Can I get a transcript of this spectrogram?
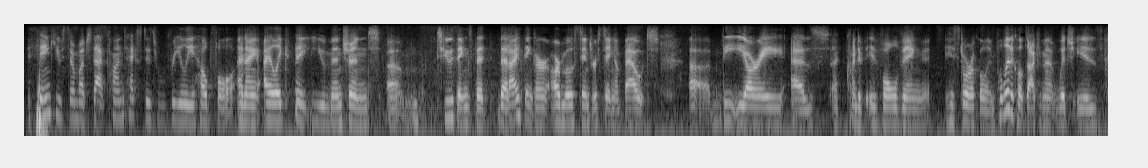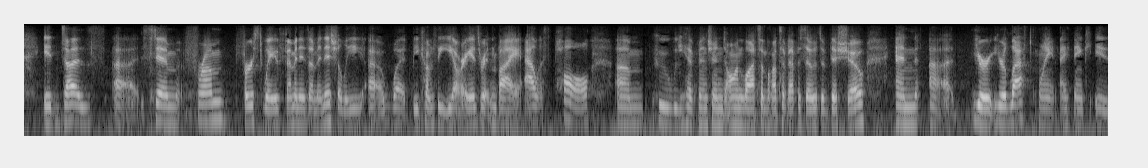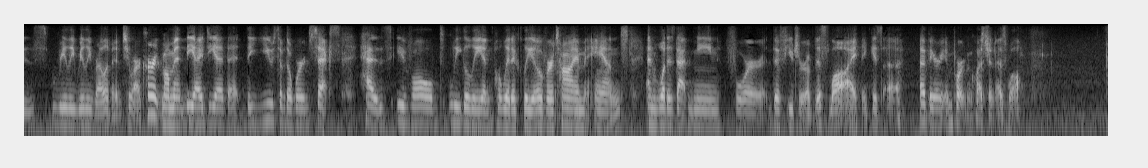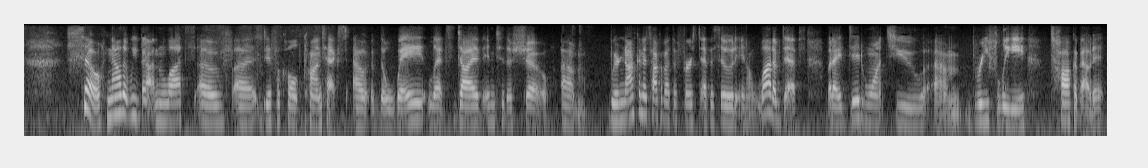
Thank you so much. That context is really helpful, and I, I like that you mentioned um, two things that, that I think are, are most interesting about uh, the ERA as a kind of evolving historical and political document, which is it does uh, stem from first wave feminism initially. Uh, what becomes the ERA is written by Alice Paul, um, who we have mentioned on lots and lots of episodes of this show. And uh, your your last point I think is really really relevant to our current moment the idea that the use of the word sex has evolved legally and politically over time and and what does that mean for the future of this law I think is a a very important question as well. So now that we've gotten lots of uh, difficult context out of the way, let's dive into the show. Um, we're not going to talk about the first episode in a lot of depth, but I did want to um, briefly talk about it.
